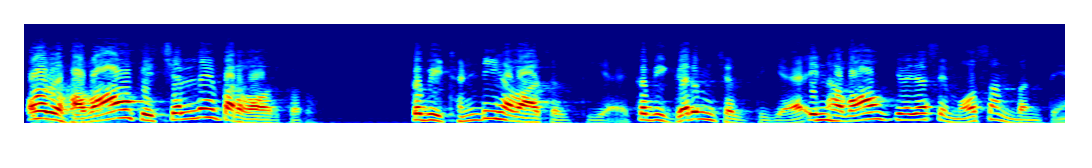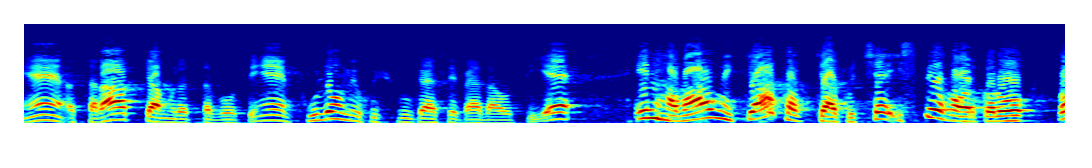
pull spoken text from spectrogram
اور ہواؤں کے چلنے پر غور کرو۔ کبھی ٹھنڈی ہوا چلتی ہے، کبھی گرم چلتی ہے۔ ان ہواؤں کی وجہ سے موسم بنتے ہیں، اثرات کیا مرتب ہوتے ہیں، پھولوں میں خوشبو کیسے پیدا ہوتی ہے۔ ان ہواؤں میں کیا کیا کچھ ہے؟ اس پہ غور کرو۔ وہ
